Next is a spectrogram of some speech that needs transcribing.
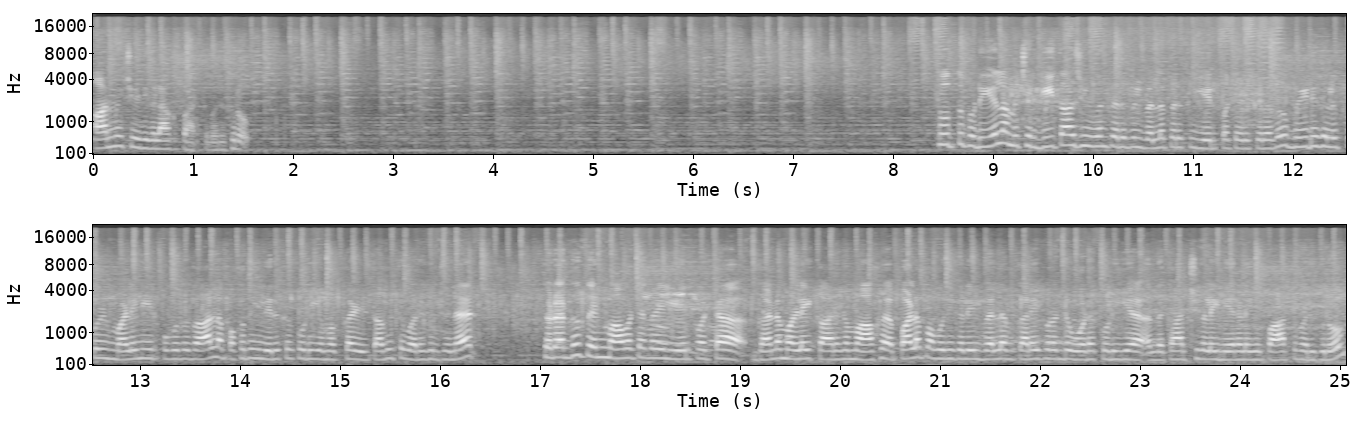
அண்மை செய்திகளாக பார்த்து வருகிறோம். தூத்துக்குடியில் அமைச்சர் கீதா ஜீவன் தெருவில் வெள்ளப்பெருக்கு ஏற்பட்டிருக்கிறது. வீடுகளுக்குள் மழைநீர் புகுந்ததால் அப்பகுதியில் இருக்கக்கூடிய மக்கள் தவித்து வருகின்றனர். தொடர்ந்து தென் மாவட்டங்களில் ஏற்பட்ட கனமழை காரணமாக பல பகுதிகளில் வெள்ளம் கரை புரண்டு ஓடக்கூடிய அந்த காட்சிகளை நேரலையில் பார்த்து வருகிறோம்.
